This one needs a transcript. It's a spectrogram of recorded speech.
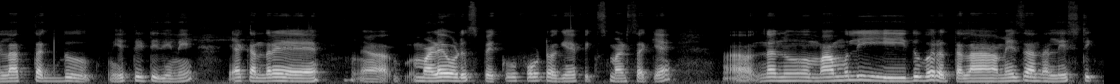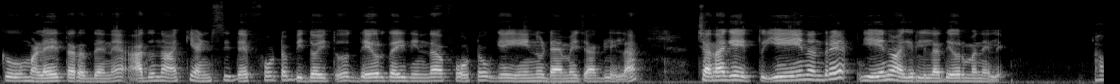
ಎಲ್ಲ ತೆಗೆದು ಎತ್ತಿಟ್ಟಿದ್ದೀನಿ. ಯಾಕಂದರೆ ಮಳೆ ಓಡಿಸ್ಬೇಕು ಫೋಟೋಗೆ ಫಿಕ್ಸ್ ಮಾಡ್ಸೋಕ್ಕೆ. ನಾನು ಮಾಮೂಲಿ ಇದು ಬರುತ್ತಲ್ಲ ಅಮೆಝಾನಲ್ಲಿ ಸ್ಟಿಕ್ಕು ಮಳೆ ಥರದ್ದೇನೆ ಅದನ್ನು ಹಾಕಿ ಅಂಟಿಸಿದ್ದೆ ಫೋಟೋ ಬಿದ್ದೋಯ್ತು. ದೇವ್ರ ದಯದಿಂದ ಫೋಟೋಗೆ ಏನೂ ಡ್ಯಾಮೇಜ್ ಆಗಲಿಲ್ಲ. ಚೆನ್ನಾಗೇ ಇತ್ತು. ಏನಂದರೆ ಏನೂ ಆಗಿರಲಿಲ್ಲ ದೇವ್ರ ಮನೇಲಿ. ಆ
